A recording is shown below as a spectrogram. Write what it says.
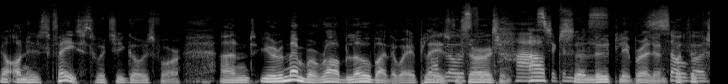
You know, on his face, which he goes for, and you remember Rob Lowe, by the way, plays Lowe the surgeon. fantastic in this. Absolutely brilliant. So But the- good.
